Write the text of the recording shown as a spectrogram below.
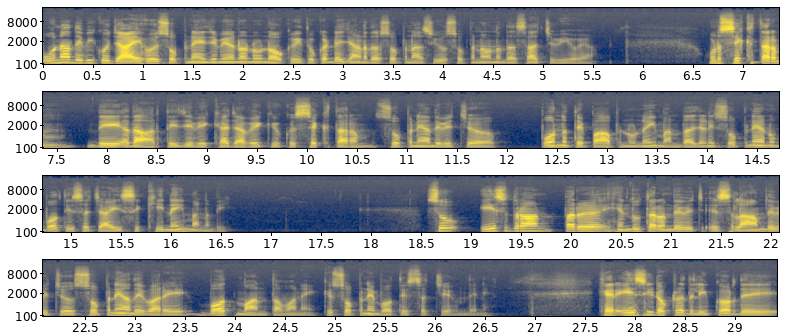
ਉਹਨਾਂ ਦੇ ਵੀ ਕੁਝ ਆਏ ਹੋਏ ਸੁਪਨੇ, ਜਿਵੇਂ ਉਹਨਾਂ ਨੂੰ ਨੌਕਰੀ ਤੋਂ ਕੱਢੇ ਜਾਣ ਦਾ ਸੁਪਨਾ ਸੀ, ਉਹ ਸੁਪਨਾ ਉਹਨਾਂ ਦਾ ਸੱਚ ਵੀ ਹੋਇਆ। ਹੁਣ ਸਿੱਖ ਧਰਮ ਦੇ ਆਧਾਰ ਤੇ ਜੇ ਵੇਖਿਆ ਜਾਵੇ, ਕਿਉਂਕਿ ਸਿੱਖ ਧਰਮ ਸੁਪਨਿਆਂ ਦੇ ਵਿੱਚ ਪੁੰਨ ਤੇ ਪਾਪ ਨੂੰ ਨਹੀਂ ਮੰਨਦਾ ਜਾਨੀ ਸੁਪਨਿਆਂ ਨੂੰ ਬਹੁਤੀ ਸਚਾਈ ਸਿੱਖੀ ਨਹੀਂ ਮੰਨਦੀ। ਸੋ ਇਸ ਦੌਰਾਨ ਪਰ ਹਿੰਦੂ ਧਰਮ ਦੇ ਵਿੱਚ, ਇਸਲਾਮ ਦੇ ਵਿੱਚ ਸੁਪਨਿਆਂ ਦੇ ਬਾਰੇ ਬਹੁਤ ਮਾਨਤਾਵਾਂ ਨੇ ਕਿ ਸੁਪਨੇ ਬਹੁਤੇ ਸੱਚੇ ਹੁੰਦੇ ਨੇ। ਖੈਰ, ਇਹ ਸੀ ਡਾਕਟਰ ਦਲੀਪ ਕੌਰ ਦੇ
